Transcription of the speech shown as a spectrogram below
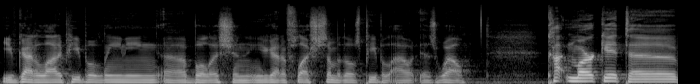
You've got a lot of people leaning uh, bullish, and you got to flush some of those people out as well cotton market, uh,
